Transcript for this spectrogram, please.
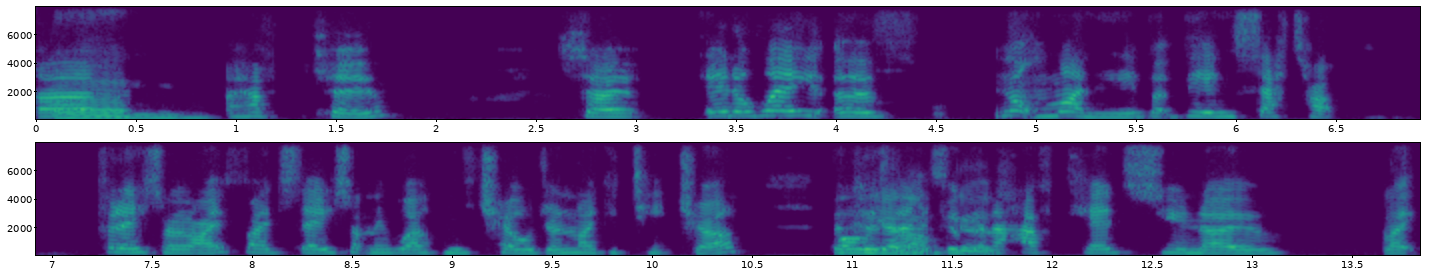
Um, Um, I have two. So, in a way of not money, but being set up for later life, I'd say something working with children, like a teacher, Oh, because yeah, then if you're good. gonna have kids, you know, like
